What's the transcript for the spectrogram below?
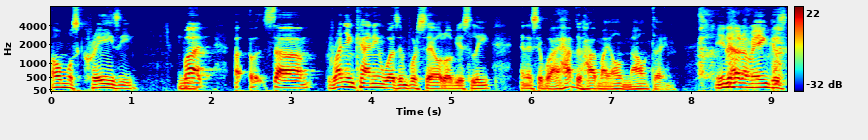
almost crazy. But uh, uh, um, Runyon Canyon wasn't for sale, obviously, and I said, well, I have to have my own mountain. You know what I mean? Because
